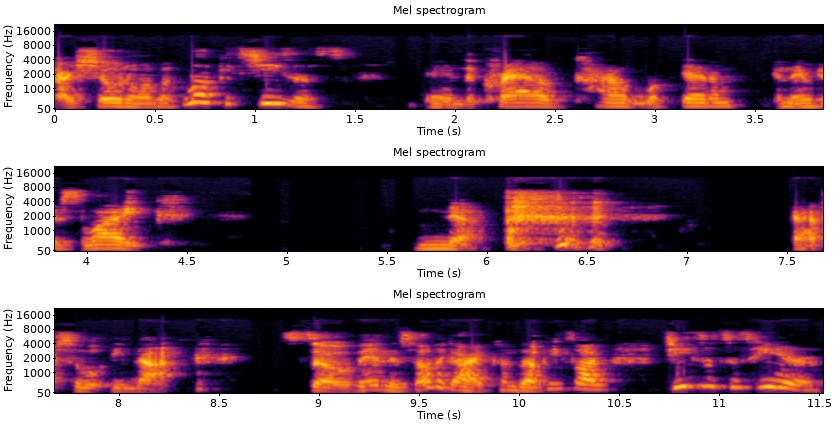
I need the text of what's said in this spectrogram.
I showed him. I was like, look, it's Jesus. And the crowd kind of looked at him, and they were just like, no, absolutely not. So then this other guy comes up. He's like, Jesus is here.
